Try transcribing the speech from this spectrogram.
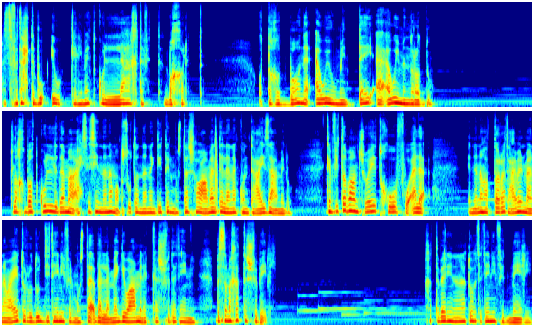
بس فتحت بقي والكلمات كلها اختفت اتبخرت. كنت غضبانة قوي ومتضايقة قوي من رده. اتلخبط كل ده مع إحساسي إن أنا مبسوطة إن أنا جيت المستشفى وعملت اللي أنا كنت عايزة أعمله. كان في طبعا شوية خوف وقلق إن أنا هضطر أتعامل مع نوعية الردود دي تاني في المستقبل لما أجي وأعمل الكشف ده تاني بس ما خدتش في بالي. خدت بالي إن أنا تهت تاني في دماغي.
